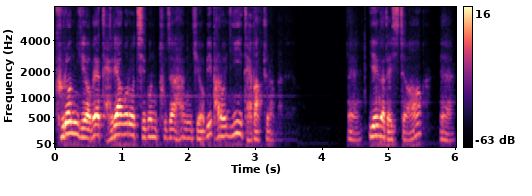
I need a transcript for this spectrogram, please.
그런 기업에 대량으로 지분 투자한 기업이 바로 이 대박주란 말이에요. 네, 이해가 되시죠? 네.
